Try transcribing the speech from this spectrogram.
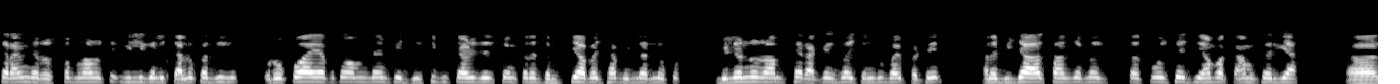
કરાવીને રસ્તો બનાવવાનો છે ઇલીગલી ચાલુ કરી દીધું. રોકવા આવ્યા તો અમને એમ કે જેસીબી ચાલી જશે એમ કરે ધમકી આપે છે આ બિલ્ડર લોકો. બિલ્ડરનું નામ છે રાકેશભાઈ ચંદુભાઈ પટેલ અને બીજા અસામાજિક તત્વો છે જ્યાં પણ કામ કર્યા. અ,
